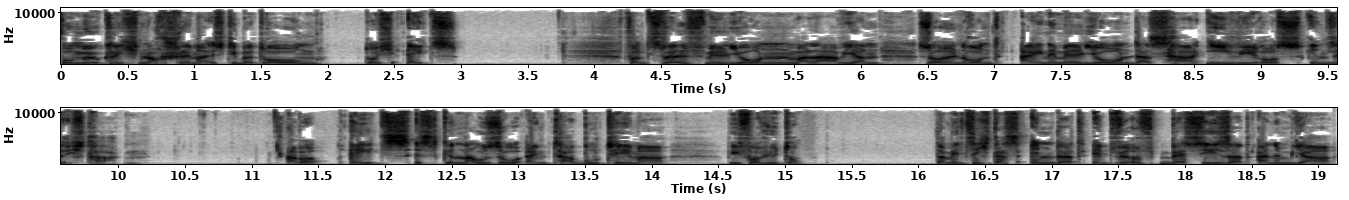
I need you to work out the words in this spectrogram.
Womöglich noch schlimmer ist die Bedrohung durch AIDS. Von zwölf Millionen Malawiern sollen rund eine Million das HI-Virus in sich tragen. Aber AIDS ist genauso ein Tabuthema wie Verhütung. Damit sich das ändert, entwirft Bessie seit einem Jahr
